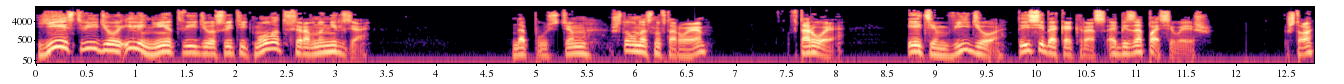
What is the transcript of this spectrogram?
Есть видео или нет видео, светить молот все равно нельзя. Допустим, что у нас на второе? Второе. Этим видео ты себя как раз обезопасиваешь. Что?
